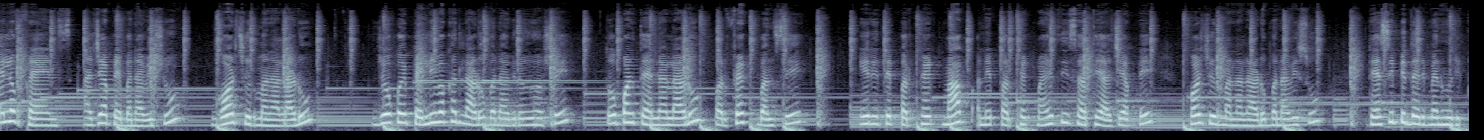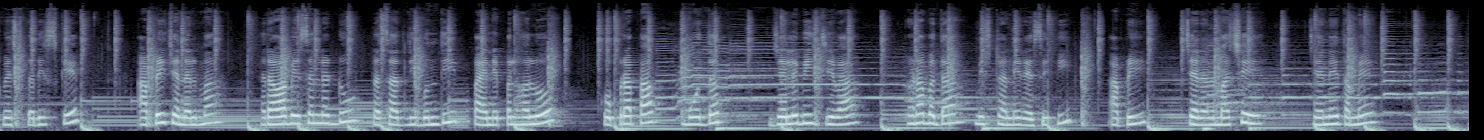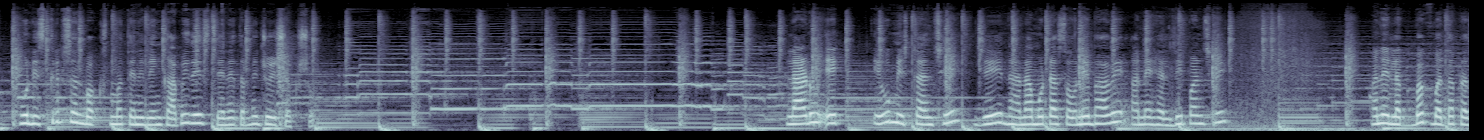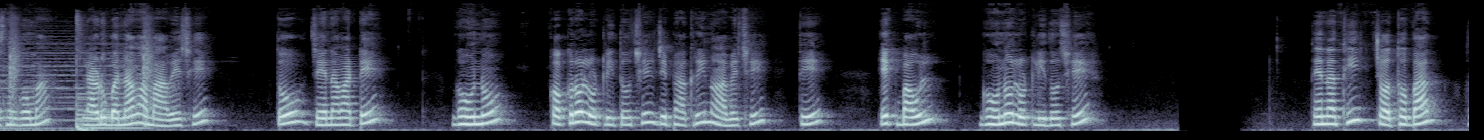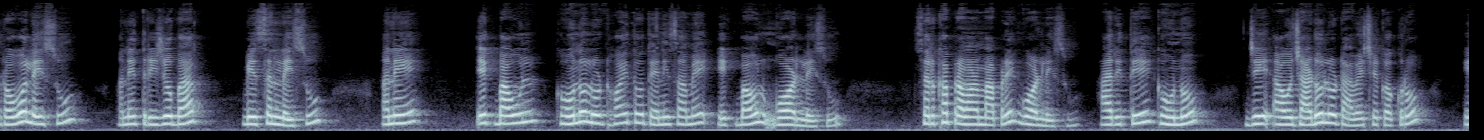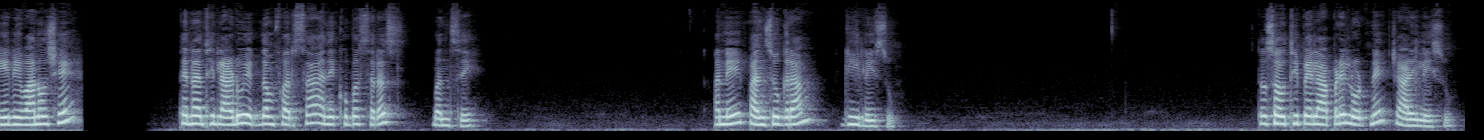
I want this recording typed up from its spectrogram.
Hello friends, આજે આપણે બનાવીશું ગોળ ચૂરમાના લાડુ. જો કોઈ પહેલી વખત લાડુ બનાવી રહ્યું હશે, તો પણ તેના લાડુ પરફેક્ટ બનશે. એ રીતે પરફેક્ટ માપ અને પરફેક્ટ માહિતી સાથે આજે આપણે ગોળ ચૂરમાના લાડુ બનાવીશું. રેસીપી દરમિયાન હું રિક્વેસ્ટ કરીશ કે આપણી ચેનલમાં રવા બેસન લડ્ડુ પ્રસાદની બુંદી પાઇનેપલ હલવો, કોપરા પાક, મોદક, જલેબી જેવા ઘણા બધા મિષ્ટાનની રેસીપી આપણી ચેનલમાં છે. જેને તમે હું ડિસ્ક્રિપ્શન બોક્સમાં તેની લિંક આપી દઈશ, તેને તમે જોઈ શકશો. લાડુ એક એવું મિષ્ટાન છે જે નાના મોટા સૌને ભાવે અને હેલ્ધી પણ છે. અને લગભગ બધા પ્રસંગોમાં લાડુ બનાવવામાં આવે છે. તો જેના માટે ઘઉંનો કકરો લોટ લીધો છે, જે ભાખરીનો આવે છે, તે એક બાઉલ ઘઉંનો લોટ લીધો છે. તેનાથી ચોથો ભાગ રવો લઈશું અને ત્રીજો ભાગ બેસન લઈશું અને એક બાઉલ ઘઉંનો લોટ હોય તો તેની સામે એક બાઉલ ગોળ લઈશું. સરખા પ્રમાણમાં આપણે ગોળ લઈશું. આ રીતે ઘઉંનો જે આવો જાડો લોટ આવે છે કકરો, એ લેવાનો છે. તેનાથી લાડુ એકદમ ફરસા અને ખૂબ જ સરસ બનશે. અને પાંચસો ગ્રામ ઘી લઈશું. તો સૌથી પહેલાં આપણે લોટને ચાળી લઈશું.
